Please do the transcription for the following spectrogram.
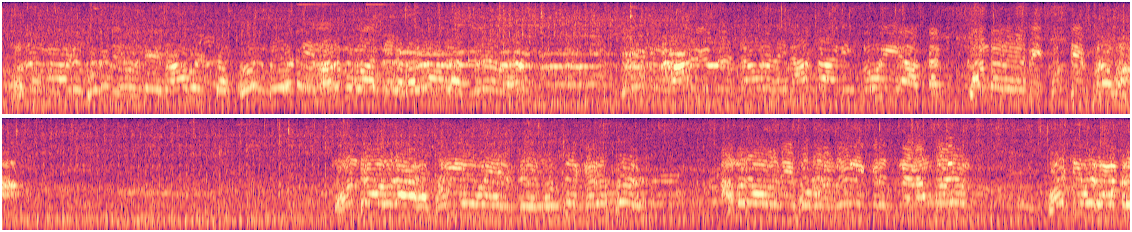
தமிழ்நாடு புதுக்கோட்டை மாவட்டம் புதுக்கோட்டை மருதுபாண்டிய வல்லாள தேனி மாநகர நாட்டாணி சூர்யா கண்டரேவி குட்டி பிரபா மூன்றாவதாக பொய்யை வயசு முத்து கருப்பர் அமராவதி முதல் வேலுகிருஷ்ணன் அம்பலம் போட்டி வருகின்ற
